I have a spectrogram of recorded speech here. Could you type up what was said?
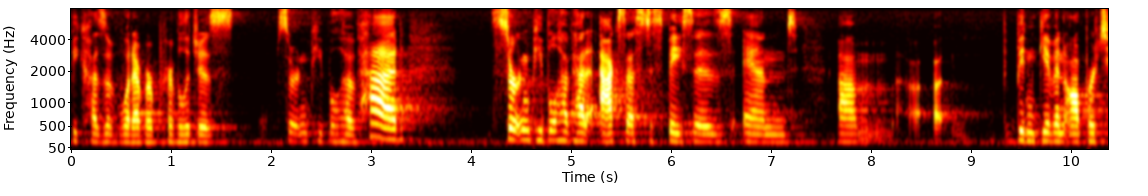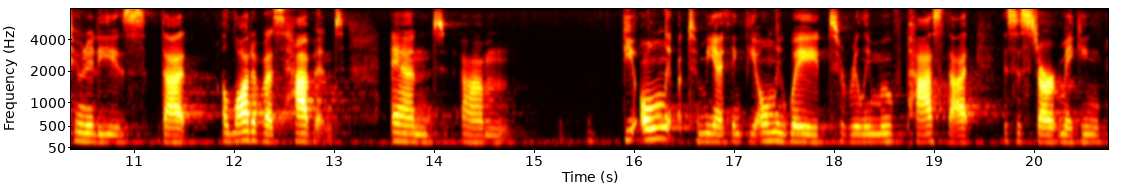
because of whatever privileges certain people have had, certain people have had access to spaces and um, uh, been given opportunities that a lot of us haven't. And um, the only, to me, I think the only way to really move past that is to start making,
